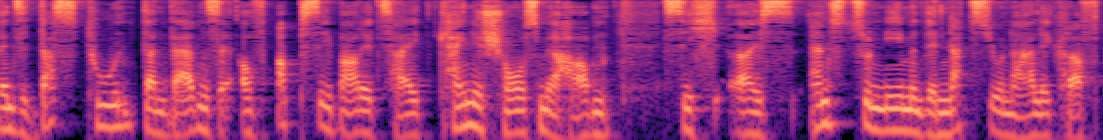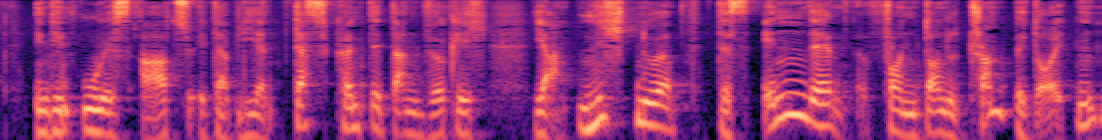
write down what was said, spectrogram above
wenn sie das tun, dann werden sie auf absehbare Zeit keine Chance mehr haben, sich als ernstzunehmende nationale Kraft in den USA zu etablieren. Das könnte dann wirklich, ja, nicht nur das Ende von Donald Trump bedeuten,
